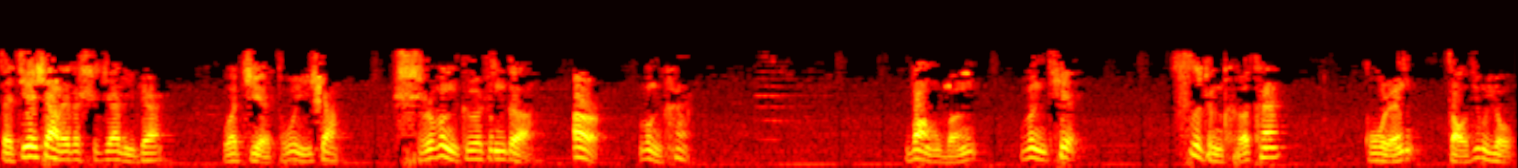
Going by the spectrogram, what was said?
在接下来的时间里边，我解读一下《十问歌》中的二问汉。望闻问切，四诊合参。古人早就有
